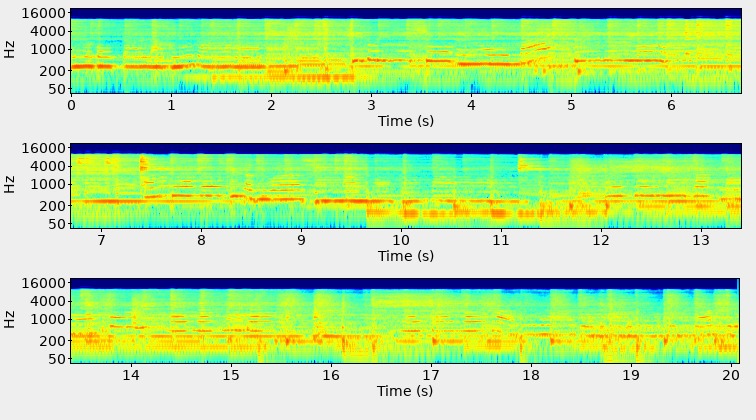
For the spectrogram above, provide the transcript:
なく年を取ったら楽だ一人で少年を待ってるよ。あの子はもう来た気はしないのかな。鳥取砂丘のこの辺の楽だ妖怪の風はどこまでも冷たくて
